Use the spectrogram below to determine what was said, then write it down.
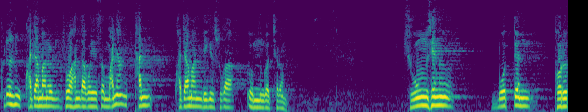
그런 과자만을 좋아한다고 해서 마냥 단 과자만 먹일 수가 없는 것처럼 중생의 못된 버릇,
